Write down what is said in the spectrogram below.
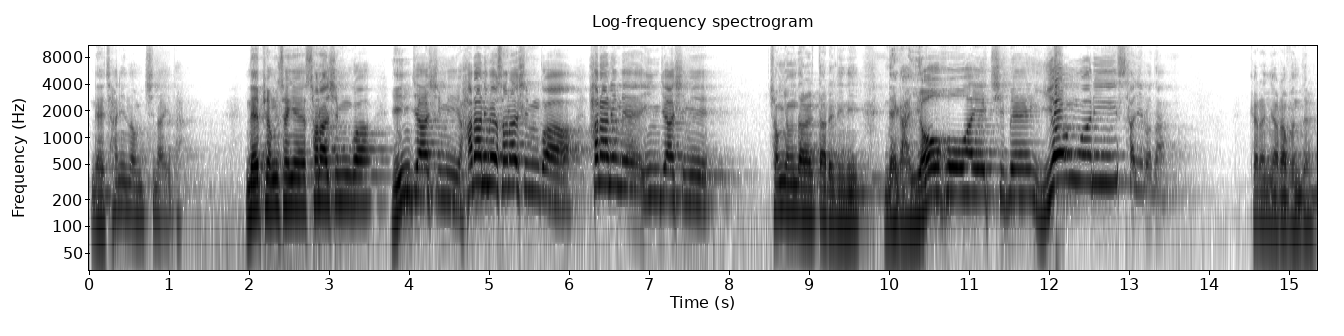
내 잔이 넘치나이다. 내 평생의 선하심과 인자하심이 하나님의 선하심과 하나님의 인자하심이 정령 나를 따르리니 내가 여호와의 집에 영원히 살리로다. 그런 여러분들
